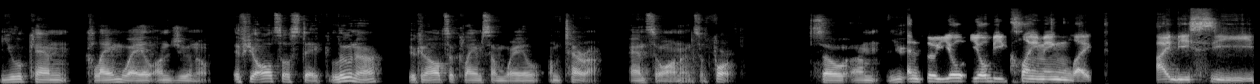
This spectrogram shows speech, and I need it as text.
you can claim whale on Juno. If you also stake Luna, you can also claim some whale on Terra, and so on and so forth. So um, you And so you'll you'll be claiming like IBC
